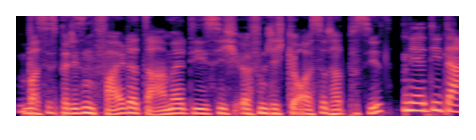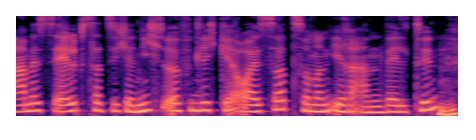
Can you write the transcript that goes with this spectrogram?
Was ist bei diesem Fall der Dame, die sich öffentlich geäußert hat, passiert? Ja, die Dame selbst hat sich ja nicht öffentlich geäußert, sondern ihre Anwältin. Mhm.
